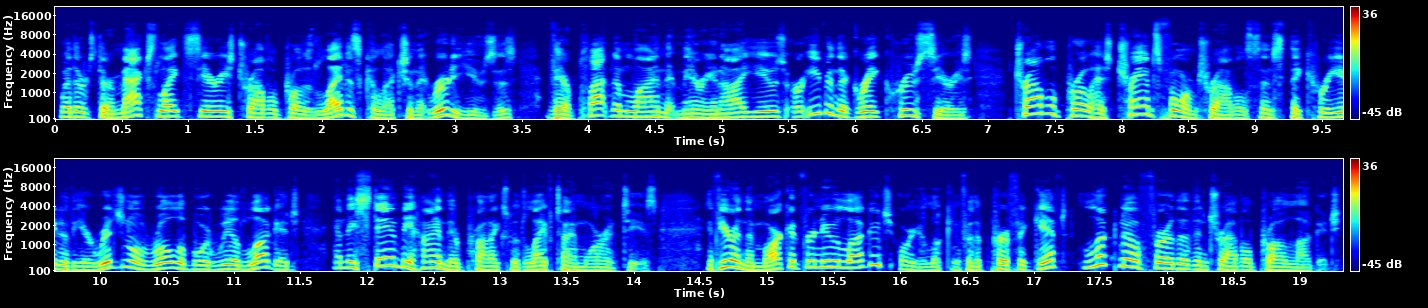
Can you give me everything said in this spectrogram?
Whether it's their Maxlite series, Travel Pro's lightest collection that Rudy uses, their Platinum line that Mary and I use, or even their Great Cruise series, Travel Pro has transformed travel since they created the original rollerboard wheeled luggage, and they stand behind their products with lifetime warranties. If you're in the market for new luggage or you're looking for the perfect gift, look no further than Travel Pro luggage.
